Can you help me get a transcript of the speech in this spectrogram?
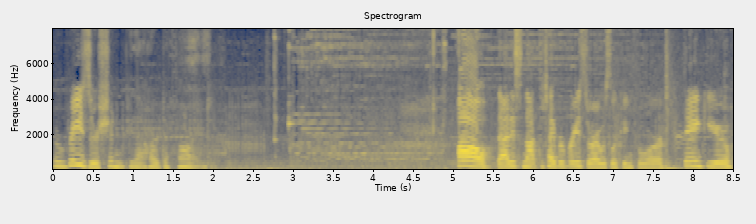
The razor shouldn't be that hard to find. Oh, that is not the type of razor I was looking for. Thank you.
